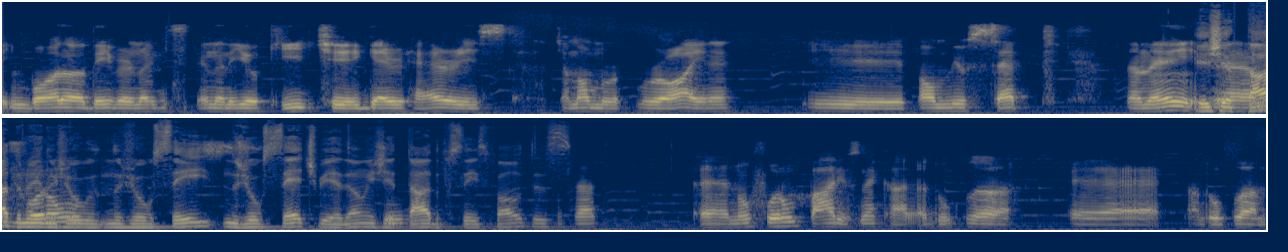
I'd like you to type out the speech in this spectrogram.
embora Denver Nuggets tenha Jokic, Gary Harris, Jamal Murray, né? E Paul Millsap também. Ejetado, é, foram... né, no jogo, no jogo 6, no jogo 7, perdão, ejetado por seis faltas. Exato. É, não foram páreos, né, cara? A dupla é, a dupla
